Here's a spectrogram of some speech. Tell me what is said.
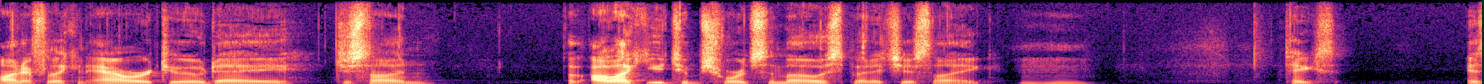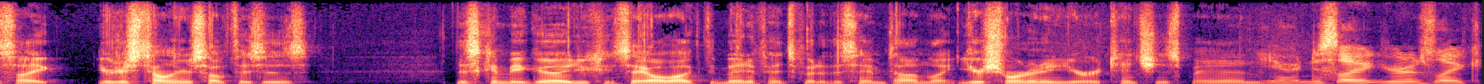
on it for like an hour or two a day just on I like YouTube shorts the most, but it's just like Mm-hmm. Takes it's like you're just telling yourself this is this can be good. You can say all like the benefits, but at the same time like you're shortening your attention span. Yeah, just like you're just like,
